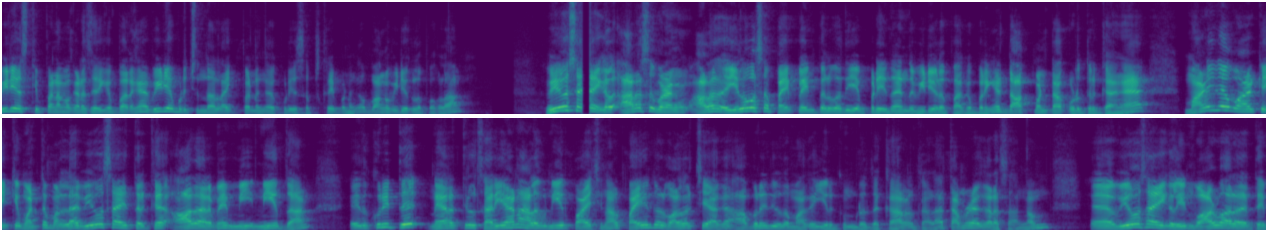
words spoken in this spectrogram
வீடியோ ஸ்கிப் பண்ணாமல் கடைசி வரைக்கும் பாருங்கள் வீடியோ பிடிச்சிருந்தால் லைக் பண்ணுங்கள் கூடிய சப்ஸ்கிரைப் பண்ணுங்கள் வாங்க வீடியோக்குள்ளே போகலாம். விவசாயிகள் அரசு வழங்கும் அல இலவச பைப்லைன் பெறுவது எப்படி தான் இந்த வீடியோவில் பார்க்க போகிறீங்க டாக்குமெண்ட்டாக கொடுத்துருக்காங்க. மனித வாழ்க்கைக்கு மட்டுமல்ல விவசாயத்திற்கு ஆதாரமே மீ நீர் தான் இது குறித்து நேரத்தில் சரியான அளவு நீர் பாய்ச்சினால் பயிர்கள் வளர்ச்சியாக அபரிதமாக இருக்கும்ன்றது காரணத்தால் தமிழக அரசாங்கம் விவசாயிகளின் வாழ்வாதாரத்தை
